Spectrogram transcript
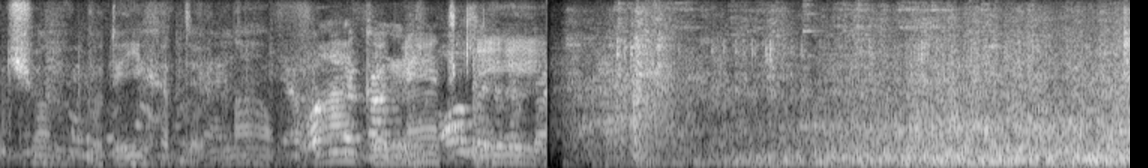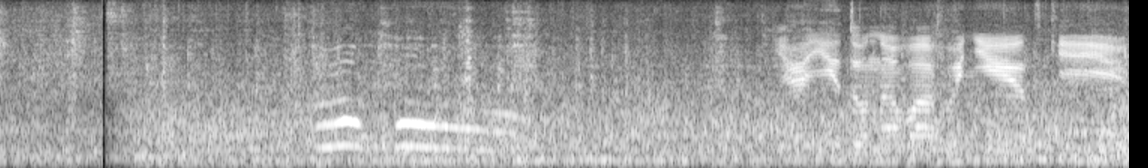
учений буде їхати на вагонетки. Я їду на вагонетки.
